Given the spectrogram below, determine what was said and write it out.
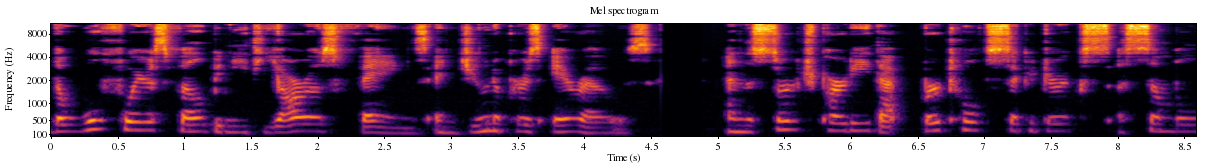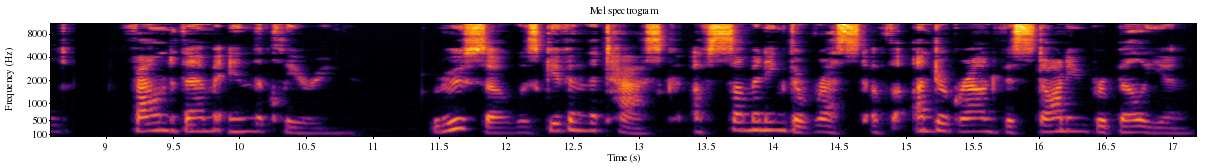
The wolfweres fell beneath Yarrow's fangs and Juniper's arrows, and the search party that Bertolt Cicadrix assembled found them in the clearing. Rusa was given the task of summoning the rest of the underground Vistani rebellion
